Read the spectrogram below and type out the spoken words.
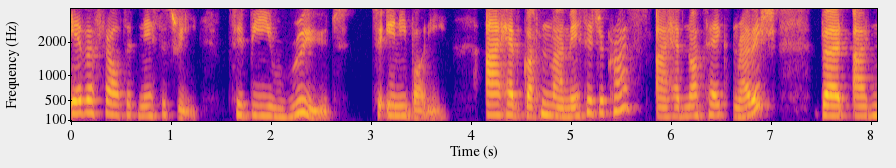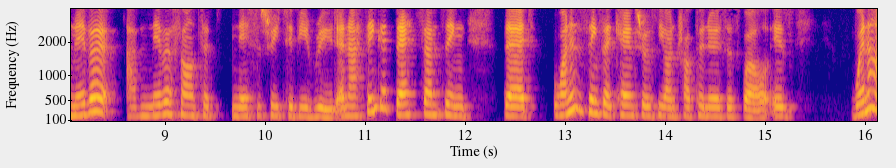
ever felt it necessary to be rude to anybody. I have gotten my message across. I have not taken rubbish, but I've never I've never felt it necessary to be rude. And I think that that's something that one of the things that came through with the entrepreneurs as well is when I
